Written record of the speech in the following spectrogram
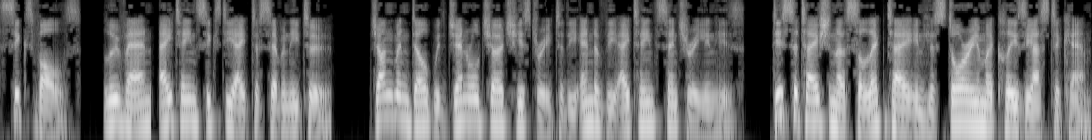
6 vols. Louvain, 1868–72. Jungmann dealt with general church history to the end of the 18th century in his Dissertationa Selectae in Historiam Ecclesiasticam.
